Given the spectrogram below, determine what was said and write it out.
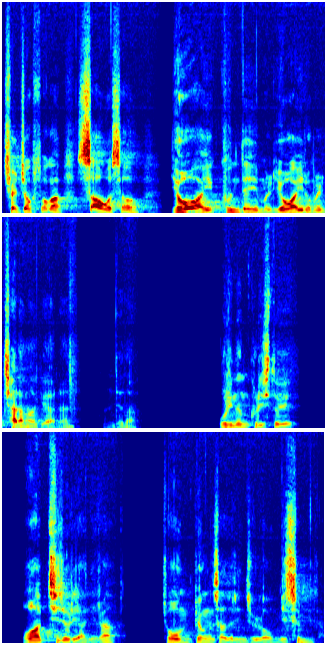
철족소가 싸워서 여호와의 군대임을 여호와 이름을 자랑하게 하는 군대다. 우리는 그리스도의 오합지졸이 아니라 좋은 병사들인 줄로 믿습니다.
